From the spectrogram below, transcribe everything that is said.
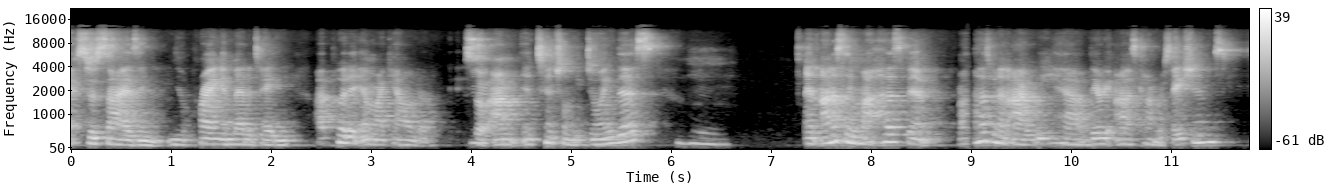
exercising, you know, praying and meditating. I put it in my calendar. So I'm intentionally doing this. Mm-hmm. And honestly, my husband, my husband and I, we have very honest conversations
